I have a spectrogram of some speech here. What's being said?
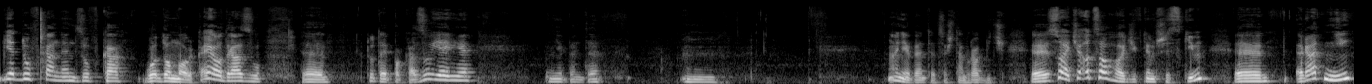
biedówka, nędzówka, głodomorka. Ja od razu e, tutaj pokazuję je. Nie będę mm, no nie będę coś tam robić. E, Słuchajcie, o co chodzi w tym wszystkim? E, Radni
